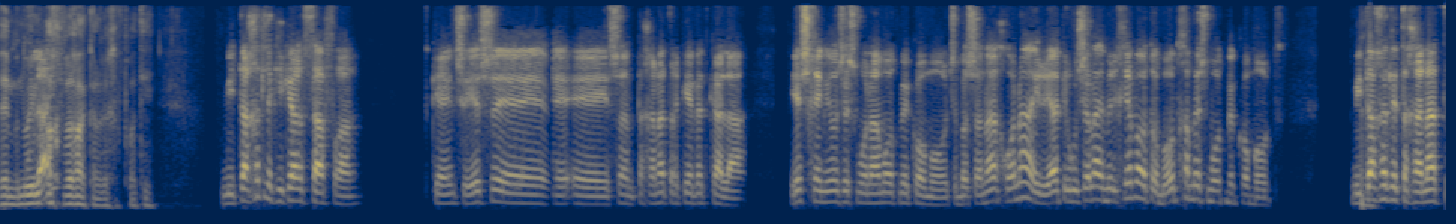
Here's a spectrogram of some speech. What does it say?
והם בנויים אך ורק על רכב פרטי. מתחת לכיכר ספרא, כן, שיש אה, אה, שם תחנת רכבת קלה, יש חניון של 800 מקומות, שבשנה האחרונה עיריית ירושלים הרחיבה אותו בעוד 500 מקומות. מתחת לתחנת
